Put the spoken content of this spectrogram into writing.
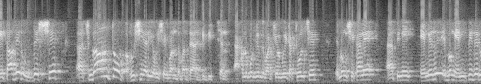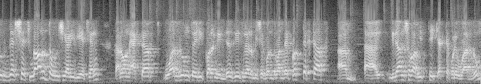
নেতাদের উদ্দেশ্যে চূড়ান্ত হুঁশিয়ারি অভিষেক বন্দ্যোপাধ্যায় আজকে দিচ্ছেন। এখনও পর্যন্ত ভার্চুয়াল বইটা চলছে এবং সেখানে তিনি এমএলএ এবং এমপিদের উদ্দেশ্যে চূড়ান্ত হুঁশিয়ারি দিয়েছেন। কারণ একটা ওয়ার্ড রুম তৈরি করার নির্দেশ দিয়েছিলেন অভিষেক বন্দ্যোপাধ্যায়। প্রত্যেকটা বিধানসভা ভিত্তিক একটা করে ওয়ার্ড রুম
